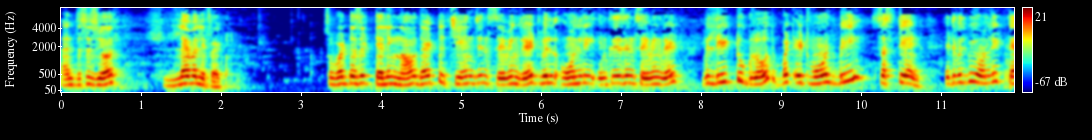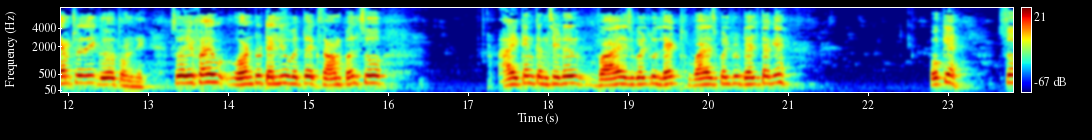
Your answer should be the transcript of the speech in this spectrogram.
And this is your level effect. So what does it telling now? That the change in saving rate will only increase in saving rate will lead to growth but it won't be sustained. It will be only temporary growth only. So if i want to tell you with the example so i can consider y is equal to let y is equal to delta k okay so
